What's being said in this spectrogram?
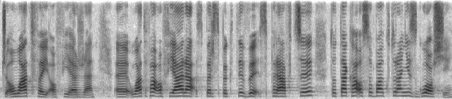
czy o łatwej ofierze. E, łatwa ofiara z perspektywy sprawcy to taka osoba, która nie zgłosi,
